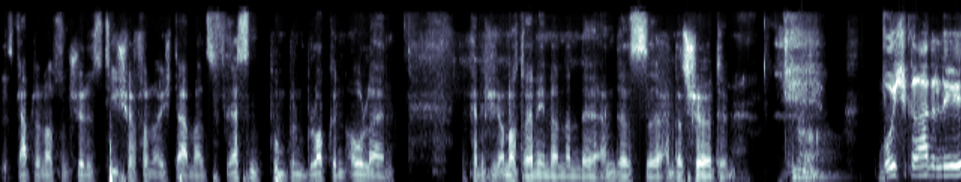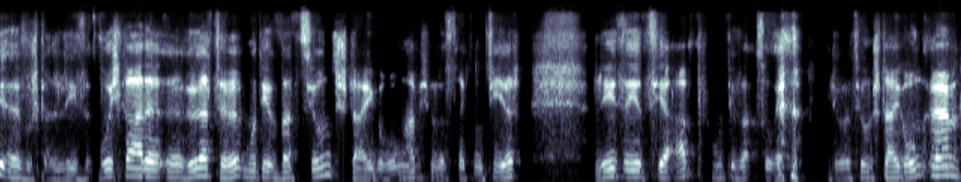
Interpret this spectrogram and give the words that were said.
Es gab da noch so ein schönes T-Shirt von euch damals. Fressen, Pumpen, Blocken, O-Line. Da kann ich mich auch noch dran erinnern an, an, das, äh, an das Shirt. Genau. Wo ich gerade le äh, lese, wo ich gerade äh, hörte, Motivationssteigerung, habe ich mir das direkt notiert. Lese jetzt hier ab, Motiva so, Motivationssteigerung. Ähm,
